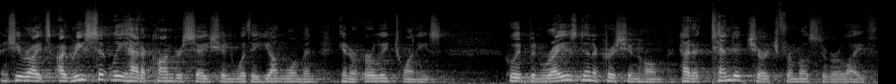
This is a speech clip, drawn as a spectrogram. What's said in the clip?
And she writes I recently had a conversation with a young woman in her early 20s who had been raised in a Christian home, had attended church for most of her life.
